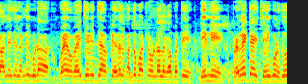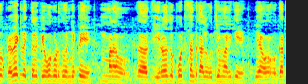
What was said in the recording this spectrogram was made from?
కాలేజీలన్నీ కూడా వై- వైద్య విద్య పేదలకు అందుబాటులో ఉండాలి కాబట్టి దీన్ని ప్రైవేటైజ్ చేయకూడదు ప్రైవేట్ వ్యక్తులకు ఇవ్వకూడదు అని చెప్పి మనం ఈరోజు కోటి సంతకాల ఉద్యమానికి గత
